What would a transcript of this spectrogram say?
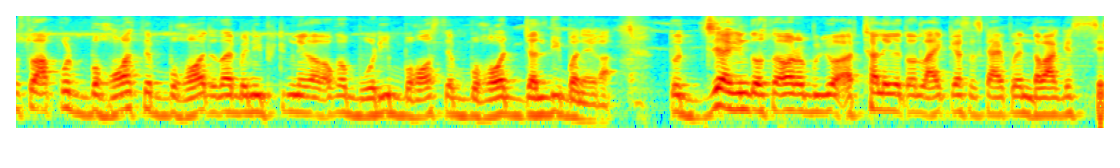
दोस्तों आपको बहुत से, बहुत ज़्यादा बेनिफिट मिलेगा, आपका बॉडी बहुत से, बहुत जल्दी बनेगा। तो जय हिंद दोस्तों, और वीडियो अच्छा लगे तो लाइक करें सब्सक्राइब करें, दबा के शेयर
